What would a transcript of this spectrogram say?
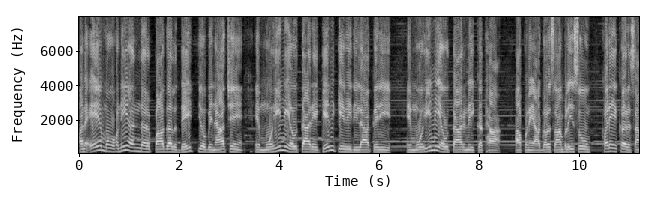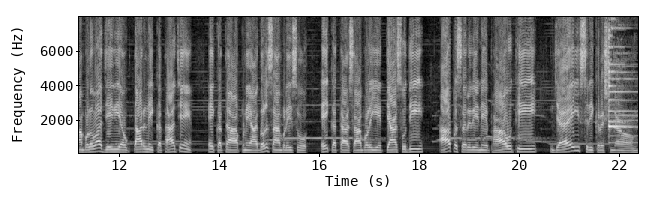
અને એ મોહની અંદર પાગલ દૈત્યો બન્યા છે. એ મોહિની અવતારે કેવી કેવી લીલા કરી, એ મોહિની અવતારની કથા આપણે આગળ સાંભળીશું. ખરેખર સાંભળવા જેવી અવતારની કથા છે. એ કથા આપણે આગળ સાંભળીશું. એ કથા સાંભળીએ ત્યાં સુધી આપ સર્વેને ભાવથી જય શ્રી કૃષ્ણ.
